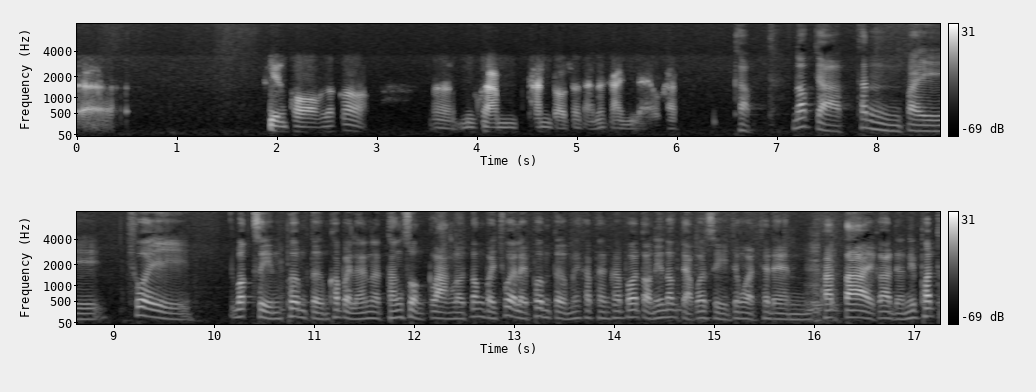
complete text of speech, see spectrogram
เอ่อเพียงพอแล้วก็เอ่อมีความทันต่อสถานการณ์อยู่แล้วครับ ครับ นอกจากท่านไปช่วย วัคซีนเพิ่มเติมเข้าไปแล้วนะทั้งส่วนกลางเราต้องไปช่วยอะไรเพิ่มเติมไหมครับท่านครับเพราะว่าตอนนี้นอกจากว่าสี่จังหวัดชายแดนภาคใต้ก็เดี๋ยวนี้พัท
